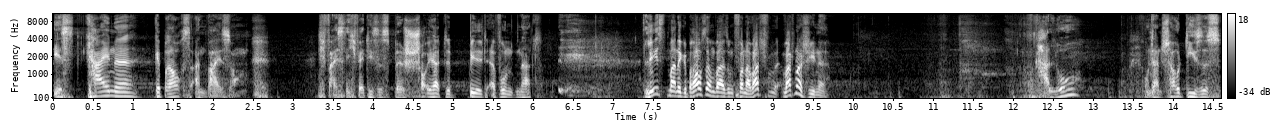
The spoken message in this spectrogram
ist keine Gebrauchsanweisung. Ich weiß nicht, wer dieses bescheuerte Bild erfunden hat. Lest mal eine Gebrauchsanweisung von einer Wasch Waschmaschine. Hallo? Und dann schaut dieses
